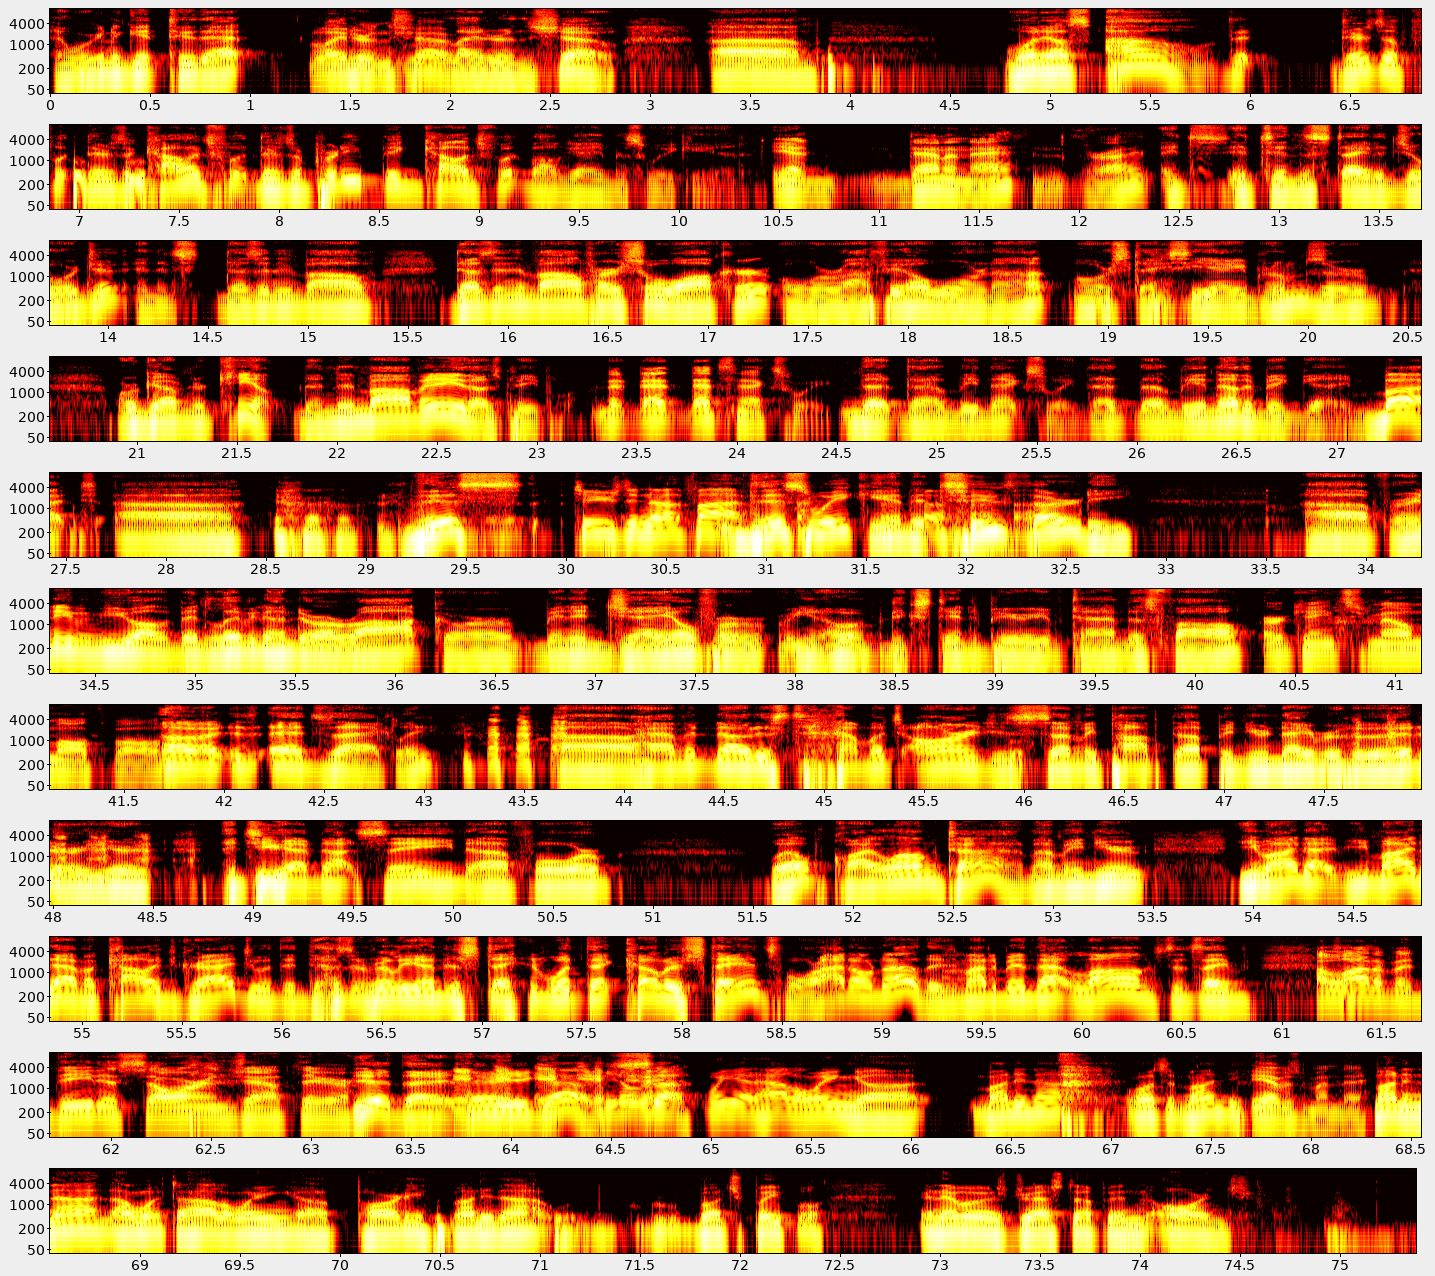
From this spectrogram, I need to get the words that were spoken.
and we're going to get to that later in the show. later in the show. Um, what else? Oh, th- there's a foot, there's a college foot, there's a pretty big college football game this weekend. Yeah, down in Athens, right? It's it's in the state of Georgia, and it doesn't involve doesn't involve Herschel Walker or Raphael Warnock or Stacey Abrams or or Governor Kemp. Doesn't involve any of those people. That, that that's next week. That that'll be next week. That that'll be another big game. But uh, this Tuesday night five. this weekend at two thirty. Uh, for any of you all have been living under a rock or been in jail for you know an extended period of time this fall, Or can't smell mothballs. uh, exactly. uh, haven't noticed how much oranges suddenly popped up in your neighborhood or your that you have not seen uh, for well quite a long time. I mean, you're you might have, you might have a college graduate that doesn't really understand what that color stands for. I don't know. They might have been that long since they've. a lot of Adidas orange out there. Yeah, there, there you go. You know, So- we had Halloween uh, Monday night. Was it Monday? Yeah, it was Monday. Monday night, I went to Halloween uh, party. Monday night, bunch of people, and everyone was dressed up in orange.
